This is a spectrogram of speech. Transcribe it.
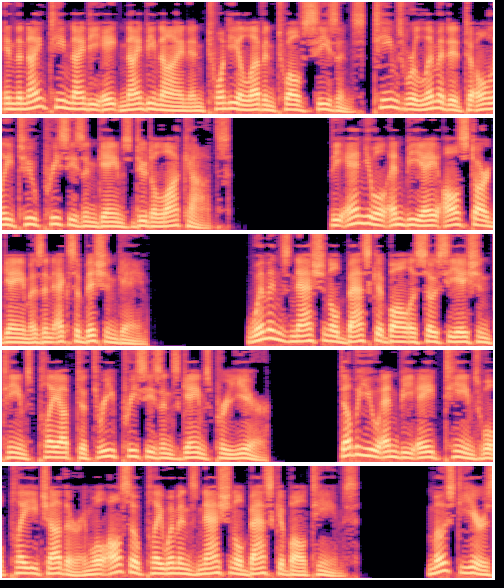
In the 1998–99 and 2011–12 seasons, teams were limited to only two preseason games due to lockouts. The annual NBA All-Star Game is an exhibition game. Women's National Basketball Association teams play up to three preseasons games per year. WNBA teams will play each other and will also play women's national basketball teams. Most years,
